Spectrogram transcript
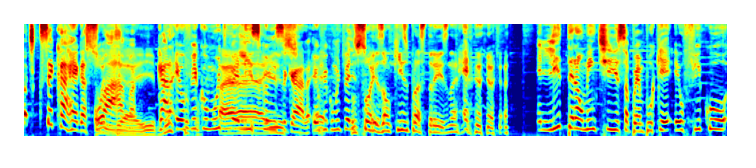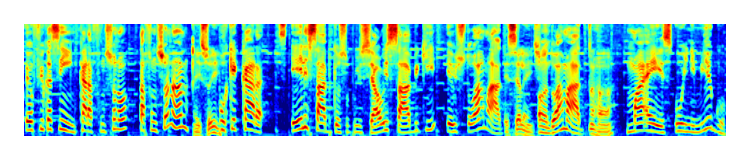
Onde que você carrega a sua Olha arma? aí, cara, muito eu fico muito É, feliz com isso, isso. cara. Eu É, fico muito Um feliz. com- sorrisão 15 pras 3, né? É literalmente isso, Apoema, porque eu fico, eu fico assim, cara, funcionou, tá funcionando. É isso aí. Porque, cara, ele sabe que eu sou policial e sabe que eu estou armado. Excelente. Ando armado. Aham. Mas o inimigo,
